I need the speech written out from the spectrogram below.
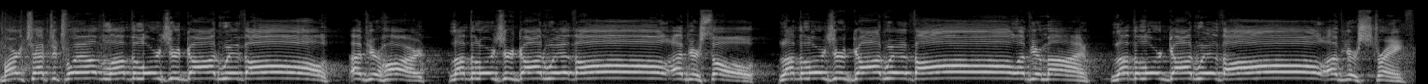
Mark chapter 12, love the Lord your God with all of your heart. Love the Lord your God with all of your soul. Love the Lord your God with all of your mind. Love the Lord God with all of your strength.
